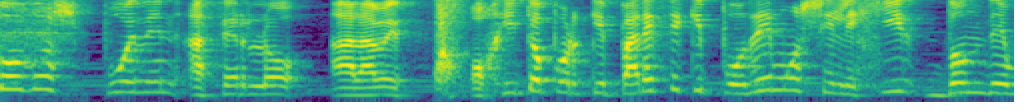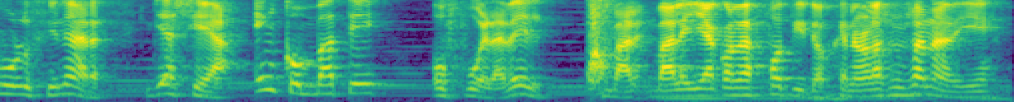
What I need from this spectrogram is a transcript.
Todos pueden hacerlo a la vez. Ojito porque parece que podemos elegir dónde evolucionar, ya sea en combate o fuera de él. Vale, vale ya con las fotitos, que no las usa nadie.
